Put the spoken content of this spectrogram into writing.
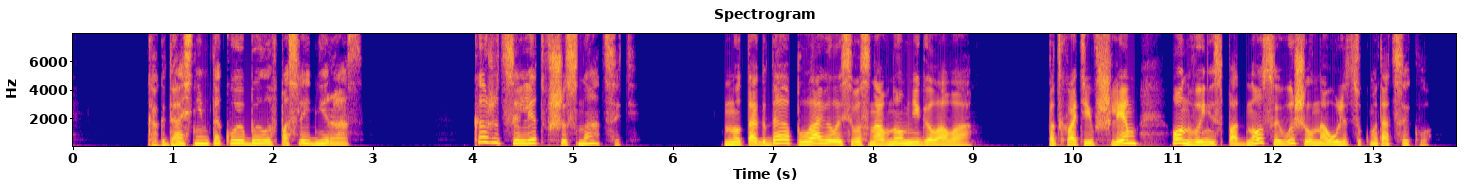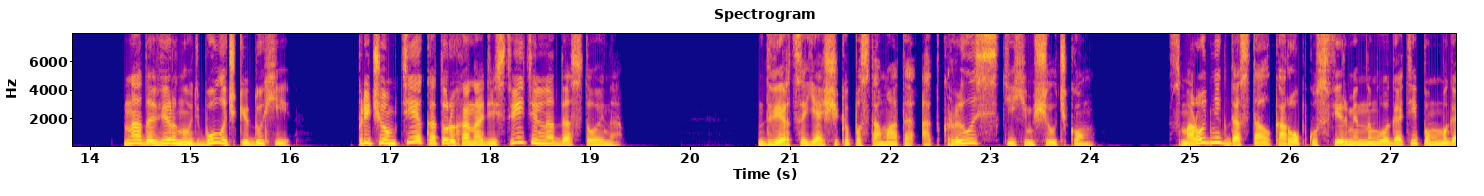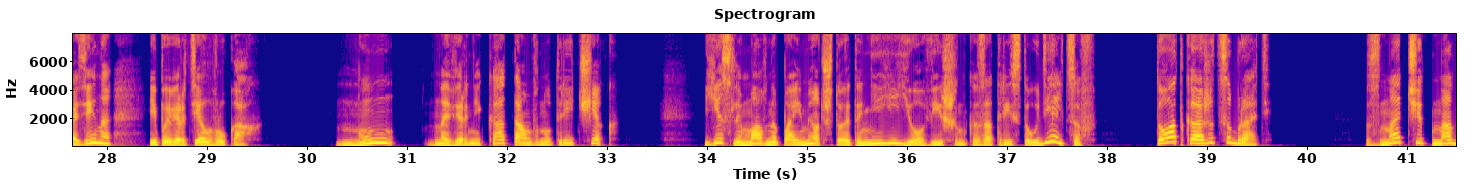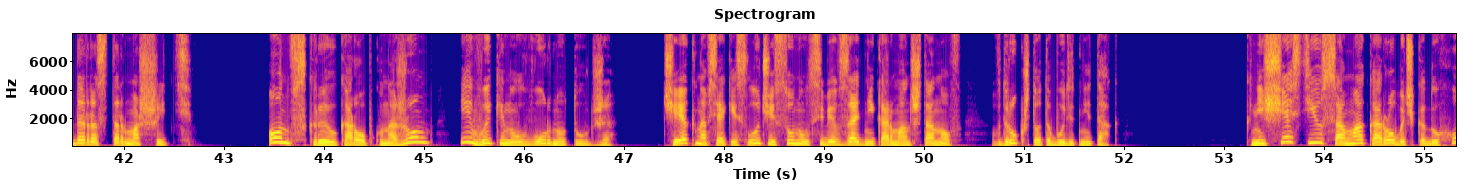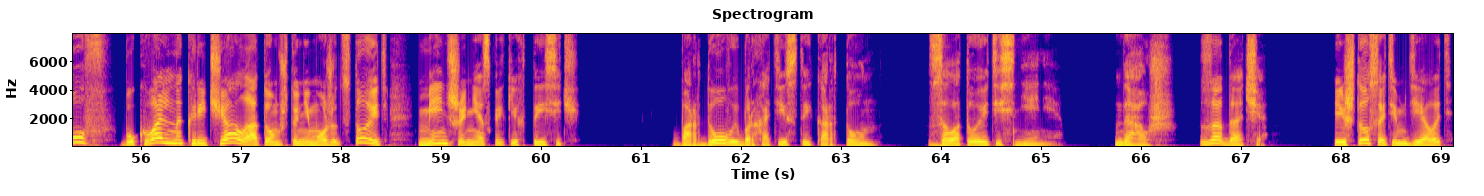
Когда с ним такое было в последний раз?» «Кажется, лет в шестнадцать. Но тогда плавилась в основном не голова, Подхватив шлем, он вынес поднос и вышел на улицу к мотоциклу. Надо вернуть булочке духи, причем те, которых она действительно достойна. Дверца ящика постамата открылась с тихим щелчком. Смородник достал коробку с фирменным логотипом магазина и повертел в руках. Ну, наверняка там внутри чек. Если Мавна поймет, что это не ее вишенка за 300 удельцев, то откажется брать. Значит, надо растормошить. Он вскрыл коробку ножом и выкинул в урну тут же. Чек на всякий случай сунул себе в задний карман штанов. Вдруг что-то будет не так. К несчастью, сама коробочка духов буквально кричала о том, что не может стоить меньше нескольких тысяч. Бордовый бархатистый картон, золотое тиснение. Да уж, задача. И что с этим делать?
